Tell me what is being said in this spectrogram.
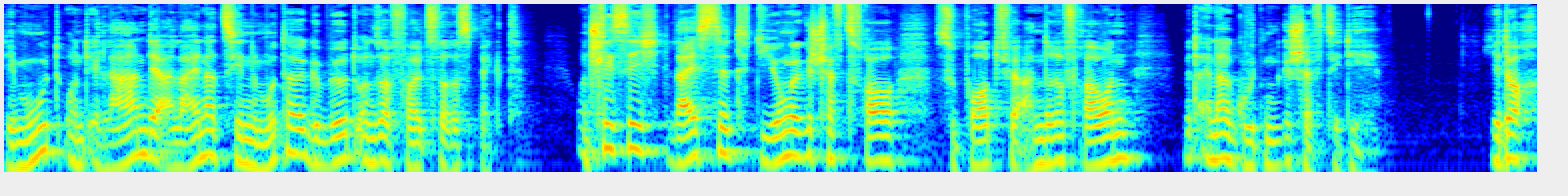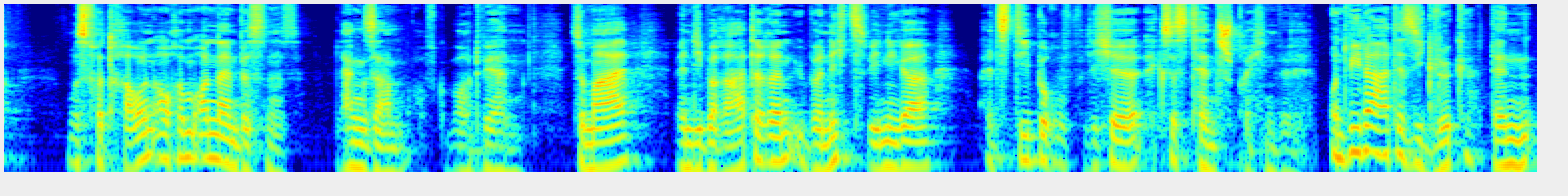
Dem Mut und Elan der alleinerziehenden Mutter gebührt unser vollster Respekt. Und schließlich leistet die junge Geschäftsfrau Support für andere Frauen mit einer guten Geschäftsidee. Jedoch muss Vertrauen auch im Online-Business langsam aufgebaut werden. Zumal, wenn die Beraterin über nichts weniger als die berufliche Existenz sprechen will. Und wieder hatte sie Glück, denn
